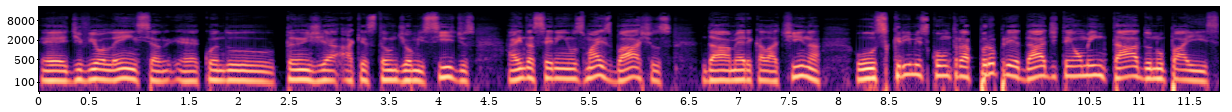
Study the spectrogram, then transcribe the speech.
é, de violência, é, quando tange a questão de homicídios, ainda serem os mais baixos da América Latina, os crimes contra a propriedade têm aumentado no país.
